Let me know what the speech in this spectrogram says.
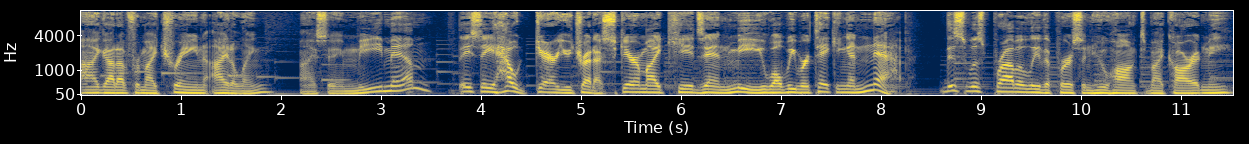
I got up from my train idling. I say, Me, ma'am? They say, How dare you try to scare my kids and me while we were taking a nap? This was probably the person who honked my car at me.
